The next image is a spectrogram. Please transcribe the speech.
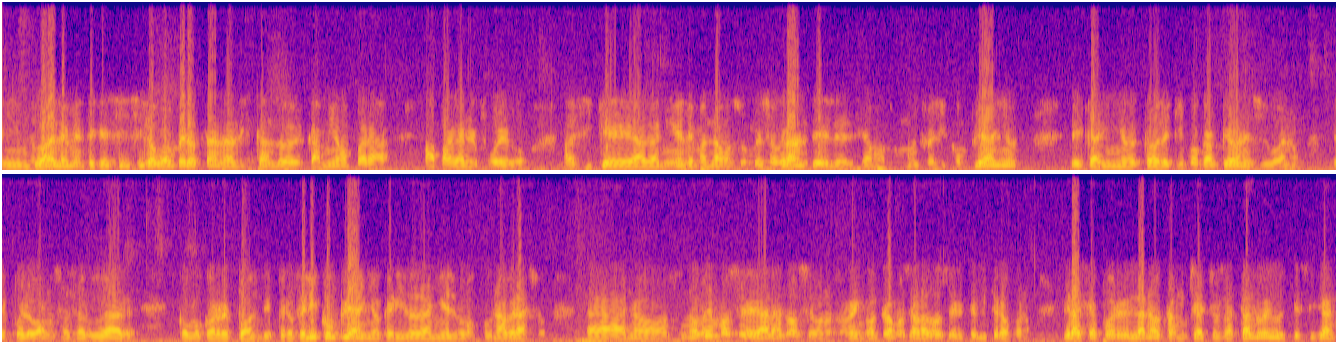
Indudablemente que sí, sí, los bomberos están alistando el camión para apagar el fuego. Así que a Daniel le mandamos un beso grande, le deseamos un muy feliz cumpleaños, el cariño de todo el equipo campeones y bueno, después lo vamos a saludar como corresponde. Pero feliz cumpleaños, querido Daniel Bosco, un abrazo. Ah, nos, vemos eh, a las 12 o nos reencontramos a las 12 en este micrófono. Gracias por la nota, muchachos. Hasta luego y que sigan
